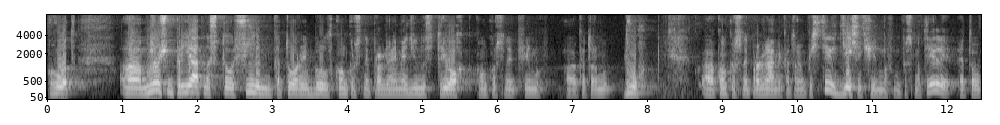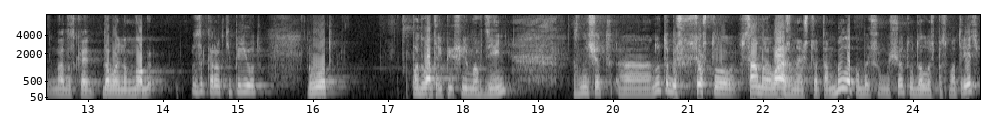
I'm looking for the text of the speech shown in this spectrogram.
Вот. А, мне очень приятно, что фильм, который был в конкурсной программе, один из трех конкурсных фильмов, а, которые мы, двух а, конкурсной программе, которые мы посетили, 10 фильмов мы посмотрели, это, надо сказать, довольно много за короткий период. Вот, по 2-3 фильма в день. Значит, ну, то бишь, все, что самое важное, что там было, по большому счету, удалось посмотреть.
